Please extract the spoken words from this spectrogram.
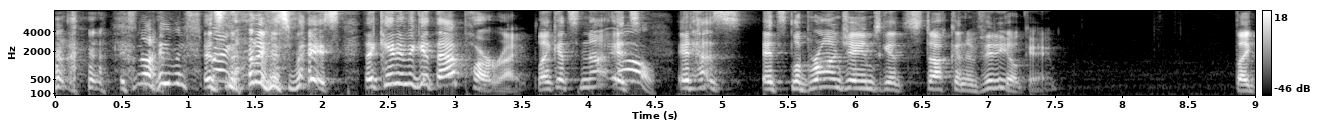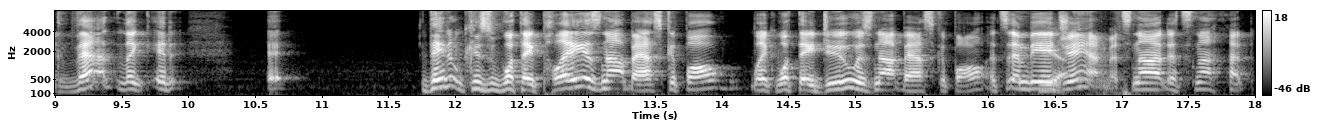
It's not even space. It's not even space. They can't even get that part right. Like it's not. It's No. it has. It's LeBron James gets stuck in a video game. Like that. Like it. it they don't because what they play is not basketball. Like what they do is not basketball. It's NBA Yeah. Jam. It's not. It's not.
